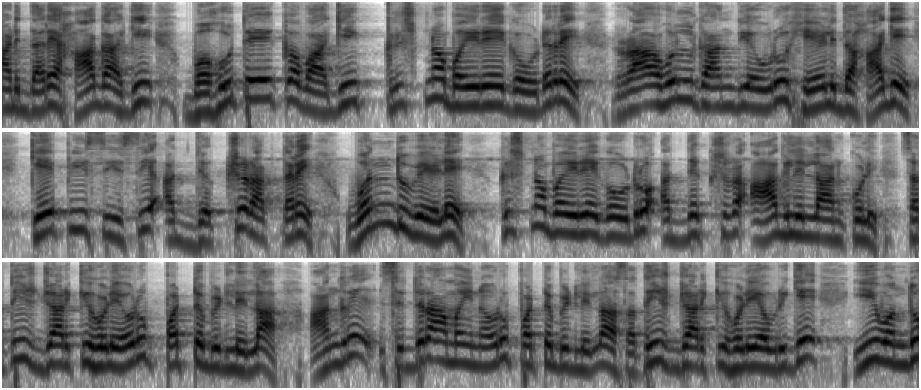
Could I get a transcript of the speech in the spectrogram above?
ಮಾಡಿದ್ದಾರೆ. ಹಾಗಾಗಿ ಬಹುತೇಕವಾಗಿ ಕೃಷ್ಣ ಬೈರೇಗೌಡರೇ ರಾಹುಲ್ ಗಾಂಧಿ ಅವರು ಹೇಳಿದ ಹಾಗೆ ಕೆ ಪಿ ಸಿ ಸಿ ಅಧ್ಯಕ್ಷರಾಗ್ತಾರೆ. ಒಂದು ವೇಳೆ ಕೃಷ್ಣ ಬೈರೇಗೌಡರು ಅಧ್ಯಕ್ಷರು ಆಗಲಿಲ್ಲ ಅಂದ್ಕೊಳ್ಳಿ ಸತೀಶ್ ಜಾರಕಿಹೊಳಿ ಅವರು ಪಟ್ಟು ಬಿಡಲಿಲ್ಲ. ಅಂದರೆ ಸಿದ್ದರಾಮಯ್ಯನವರು ಪಟ್ಟು ಬಿಡಲಿಲ್ಲ. ಸತೀಶ್ ಜಾರಕಿಹೊಳಿ ಅವರಿಗೆ ಈ ಒಂದು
